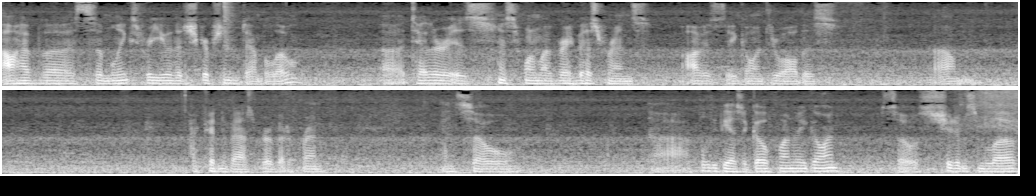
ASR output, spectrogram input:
I'll have uh, some links for you in the description down below. Uh, Taylor is, is one of my very best friends, obviously going through all this. Um, I couldn't have asked for a better friend. And so, uh, I believe he has a GoFundMe going. So shoot him some love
